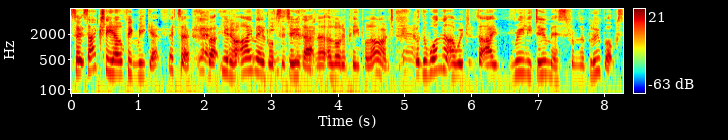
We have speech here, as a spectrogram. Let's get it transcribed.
So it's actually helping me get fitter. Yeah, but, you know, I'm able to do that and a lot of people aren't. But the one that I would, that I really do miss from the blue box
